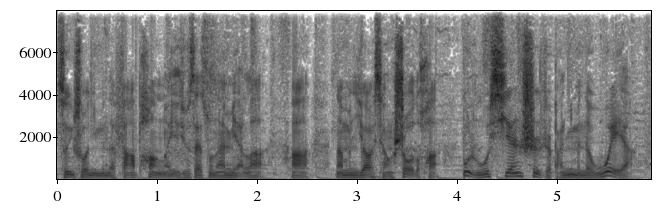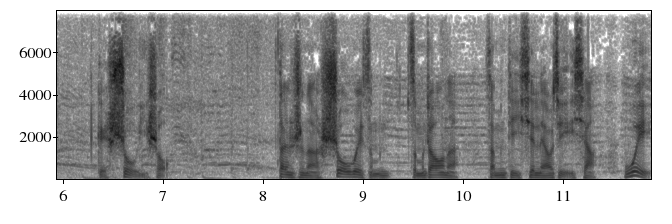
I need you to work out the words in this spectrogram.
所以说你们的发胖啊，也就在所难免了啊。那么你要想瘦的话，不如先试着把你们的胃啊给瘦一瘦。但是呢，瘦胃怎么怎么着呢？咱们得先了解一下胃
